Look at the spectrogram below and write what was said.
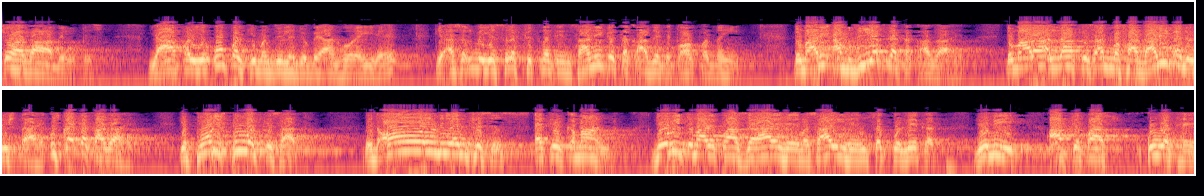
शोहदा बिलकिस्त यहाँ पर यह ऊपर की मंजिल है जो बयान हो रही है कि असल में यह सिर्फ़ फितरत इंसानी के तकाजे के तौर पर नहीं, तुम्हारी अबदियत का तकाजा है। तुम्हारा अल्लाह के साथ वफादारी का जो रिश्ता है, उसका तकाजा है कि पूरी कुत के साथ with all the emphasis at your command जो भी तुम्हारे पास जराए हैं वसाइल हैं, उन सबको लेकर, जो भी आपके पास कुत है,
